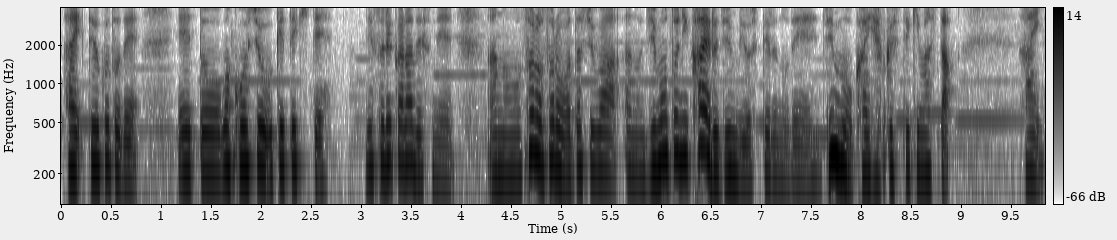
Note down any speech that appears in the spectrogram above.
はい。ということで、えっ、ー、と、まあ、講習を受けてきて、で、それからですね、あの、そろそろ私は、あの、地元に帰る準備をしてるので、ジムを解約してきました。はい。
